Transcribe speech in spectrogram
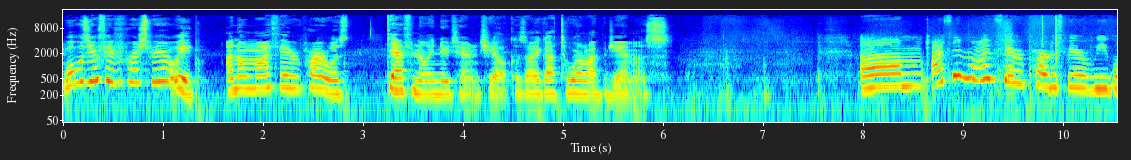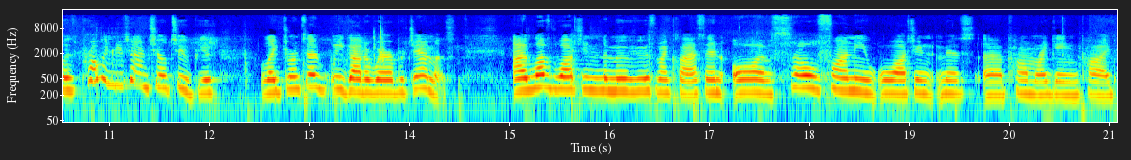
what was your favorite part of Spirit Week? I know my favorite part was definitely Newtown and Chill because I got to wear my pajamas. Um, I think my favorite part of Spirit Week was probably Newtown Chill too, because, like Jordan said, we got to wear our pajamas. I loved watching the movie with my class, and oh, it was so funny watching Miss uh, Pomeroy getting pied.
